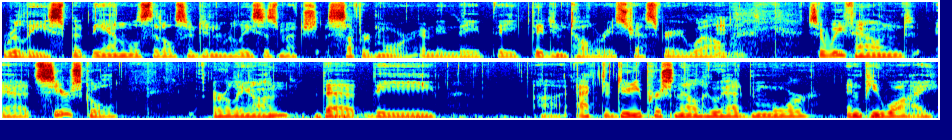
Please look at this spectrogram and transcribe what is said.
release, but the animals that also didn't release as much suffered more. I mean, they, they, they didn't tolerate stress very well. Mhm. So we found at SERE School early on that the uh, active duty personnel who had more NPY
